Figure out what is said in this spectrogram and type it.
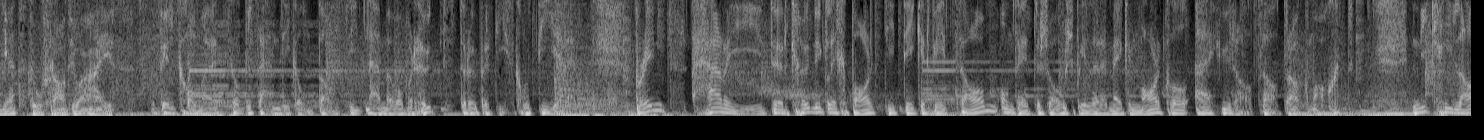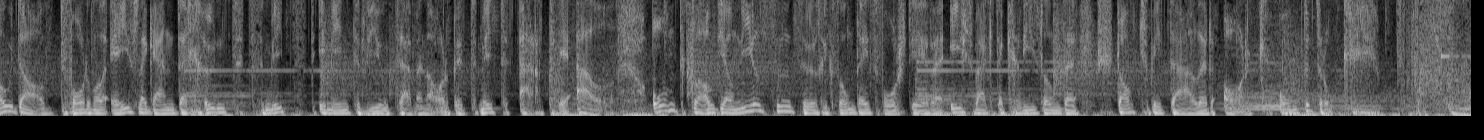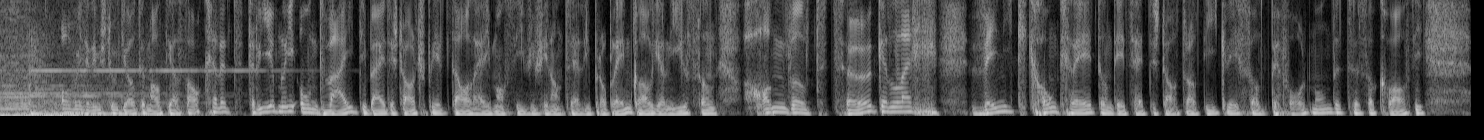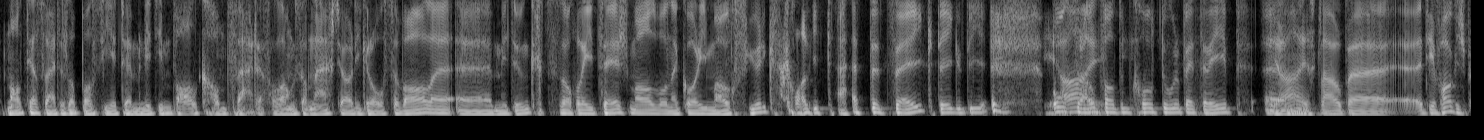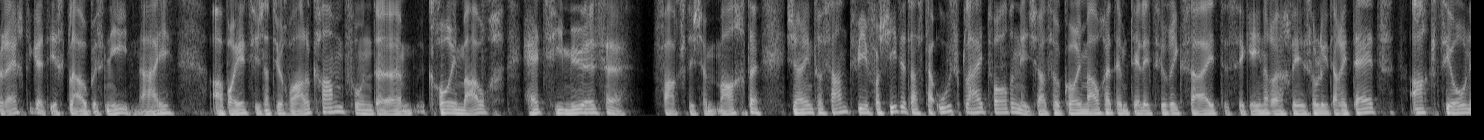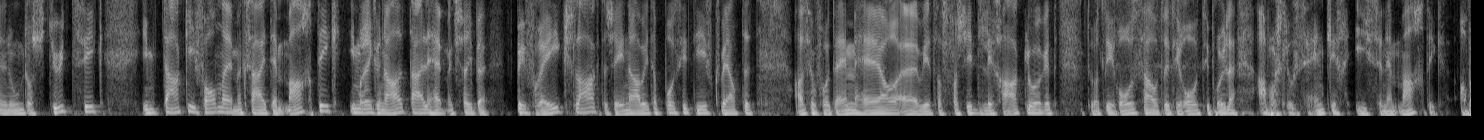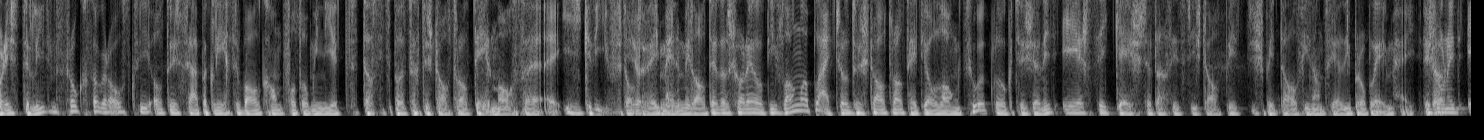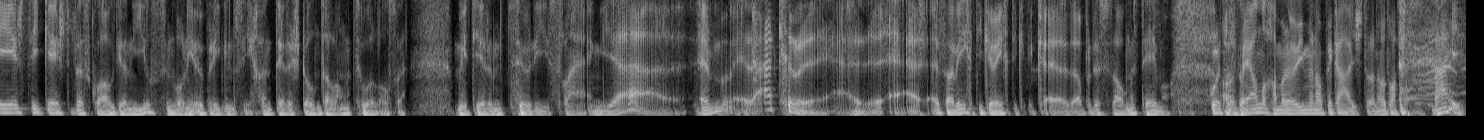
Jetzt auf Radio 1. Willkommen zu der Sendung und das sind die Namen, die wir heute darüber diskutieren. Prinz Harry, der königliche Partytiger, wird zahm und hat der Schauspielerin Meghan Markle einen Heiratsantrag gemacht. Niki Lauda, die Formel 1-Legende, könnte zumindest im Interview Zusammenarbeit mit RTL. Und Claudia Nielsen, Zürcher Gesundheitsvorsteherin, ist wegen der kriselnden Stadtspitäler arg unter Druck. Auch wieder im Studio der Matthias Sackeret. Triemli und Weid, die beiden Staatsspitäler haben massive finanzielle Probleme. Claudia Nielsen handelt zögerlich, wenig konkret und jetzt hat der Stadtrat eingegriffen und bevormundet so quasi. Matthias, wäre so passiert, wenn wir nicht im Wahlkampf wären, so langsam nächstes Jahr die grossen Wahlen. Äh, mir dünkt es so ein bisschen zuerst mal, wo eine Corinne auch Führungsqualitäten zeigt, irgendwie, ja, außerhalb von dem Kulturbetrieb. Ähm. Ja, ich glaube, äh, die Frage ist berechtigt. Ich glaube es nicht, nein. Aber jetzt ist natürlich Wahlkampf und äh, Corinne Mauch hat sie müssen faktisch entmachten. Es ist ja interessant, wie verschieden das da ausgeleitet worden ist. Also Corinne Mauch hat dem Tele Zürich gesagt, es sei eher eine Solidaritätsaktion, eine Unterstützung. Im Tagi vorne hat man gesagt Entmachtung. Im Regionalteil hat man geschrieben Befreiungsschlag. Das ist eher auch wieder positiv gewertet. Also von dem her äh, wird das verschiedentlich angeschaut, durch die rosa oder die rote Brille. Aber schlussendlich ist es eine Entmachtung. Aber ist der Leidensdruck so groß gewesen, oder ist es eben gleich der Wahlkampf, der dominiert, dass jetzt plötzlich der Stadtrat dermaßen äh, eingreift? Oder? Ja. Ich meine, wir lassen das schon relativ lange plätschern. Der Stadtrat hat ja auch lange zugeschaut. Es ist ja nicht erst seit gestern, dass jetzt die Stadtspital finanzielle Probleme haben. Es ist ja. auch nicht erst seit gestern, dass Claudia Nielsen, die ich übrigens ich könnte eine Stunde lang zuhören, mit ihrem Zürich Slang. Ja, lecker. Also richtig, richtig. Aber das ist ein anderes Thema. Gut, als also, Berner kann man ja immer noch begeistern, oder? Nein.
